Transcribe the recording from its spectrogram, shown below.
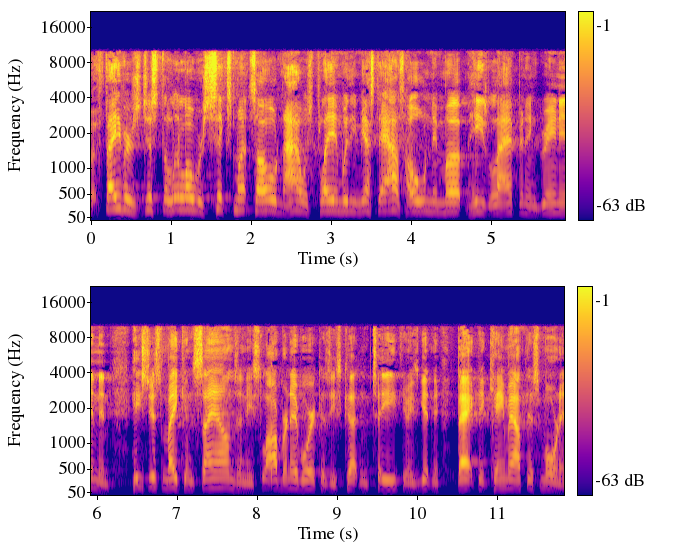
But Favor's just a little over six months old, and I was playing with him yesterday. I was holding him up, and he's laughing and grinning, and he's just making sounds, and he's slobbering everywhere because he's cutting teeth. You know, he's getting it back. It came out this morning.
